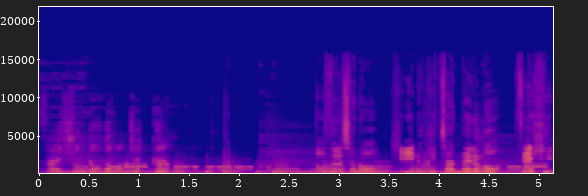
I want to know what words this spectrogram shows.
最新動画もチェックドズル社の切り抜きチャンネルもぜひ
